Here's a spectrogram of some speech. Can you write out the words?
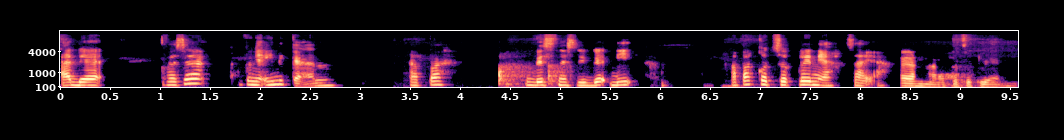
ada fasa punya ini kan apa bisnis juga di apa coach Suklin ya saya? Eh coach Suklin.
